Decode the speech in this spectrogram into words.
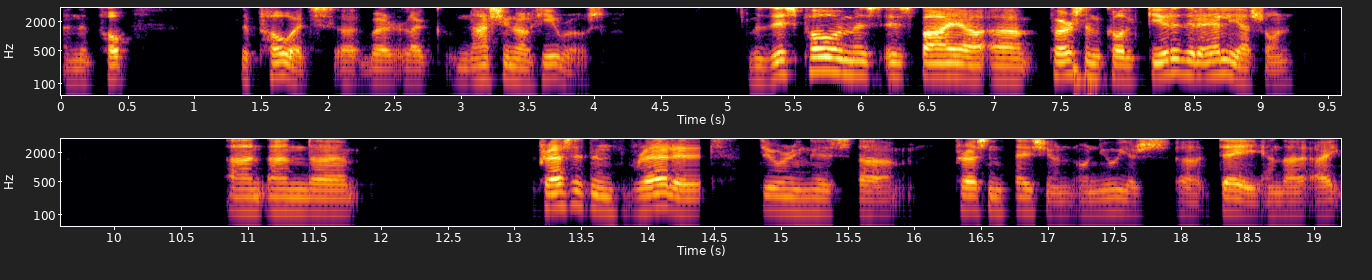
and the po the poets uh, were like national heroes. But this poem is is by a, a person called Gyrðir Eliasson and and uh, president read it during his um, presentation on New Year's uh, Day, and I,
